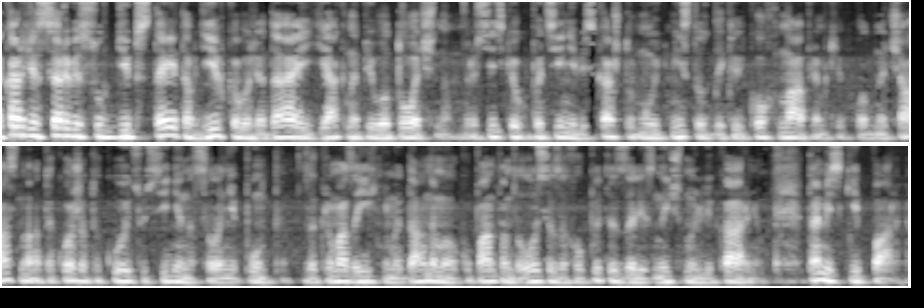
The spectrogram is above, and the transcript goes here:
На карті сервісу Deep State Авдіївка виглядає як напівоточна. Російські окупаційні війська штурмують місто з декількох напрямків одночасно, а також атакують сусідні населені пункти. Зокрема, за їхніми даними, окупантам вдалося захопити залізничну лікарню та міський парк.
